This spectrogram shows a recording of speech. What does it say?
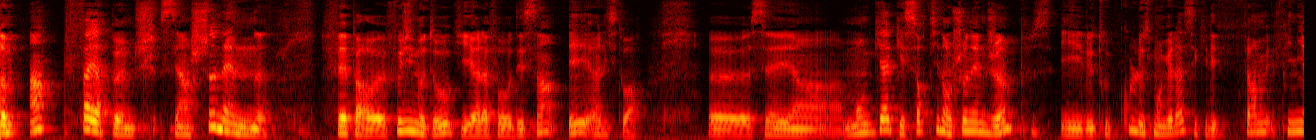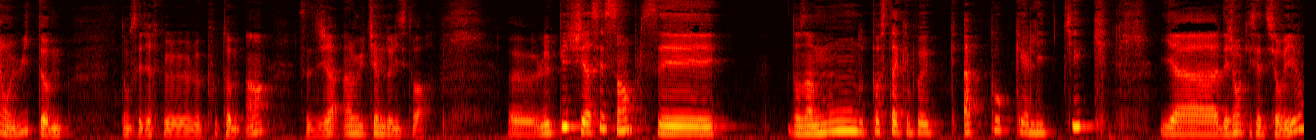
Tome 1, Fire Punch. C'est un shonen fait par euh, Fujimoto, qui est à la fois au dessin et à l'histoire. Euh, c'est un manga qui est sorti dans le Shonen Jump, et le truc cool de ce manga-là, c'est qu'il est fini en 8 tomes. Donc c'est-à-dire que le tome 1, c'est déjà un huitième de l'histoire. Euh, le pitch est assez simple, c'est dans un monde post-apocalyptique, il y a des gens qui essaient de survivre,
